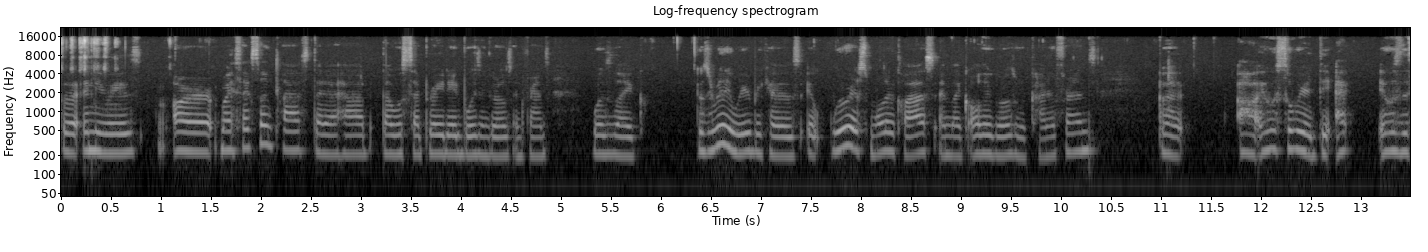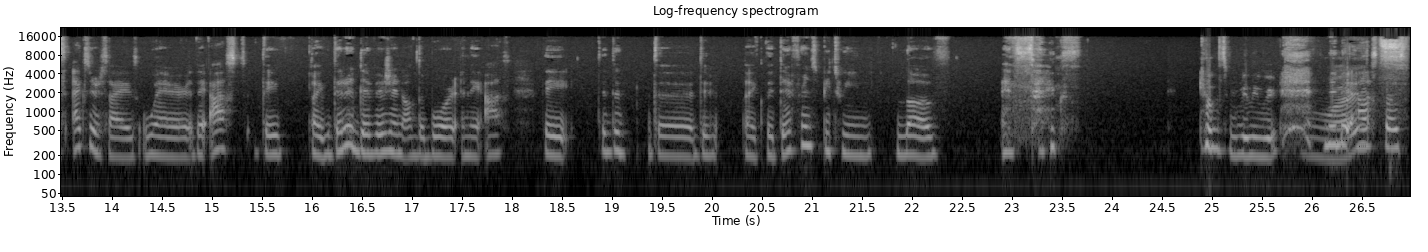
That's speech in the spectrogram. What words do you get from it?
But anyways, our my sex ed class that I had that was separated boys and girls in France was like it was really weird because it we were a smaller class and like all the girls were kind of friends, but uh, it was so weird. They it was this exercise where they asked they like did a division on the board and they asked they did the the, the like the difference between love and sex. It was really weird. And then they asked us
